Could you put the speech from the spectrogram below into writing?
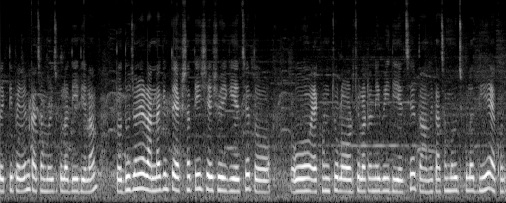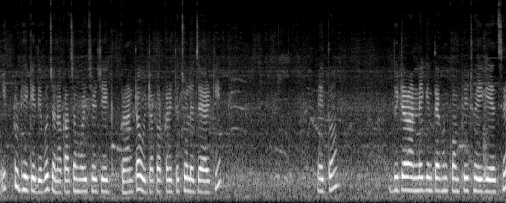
দেখতে পেলেন, কাঁচামরিচগুলো দিয়ে দিলাম। তো দুজনের রান্না কিন্তু একসাথেই শেষ হয়ে গিয়েছে, তো ও এখন চুলো, ওর চুলাটা নেবেই দিয়েছে। তো আমি কাঁচামরিচগুলো দিয়ে এখন একটু ঢেকে দেবো যেন কাঁচামরিচের যে ঘ্রানটা ওইটা তরকারিতে চলে যায় আর কি। এই তো। দুইটা রান্নাই কিন্তু এখন কমপ্লিট হয়ে গিয়েছে।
